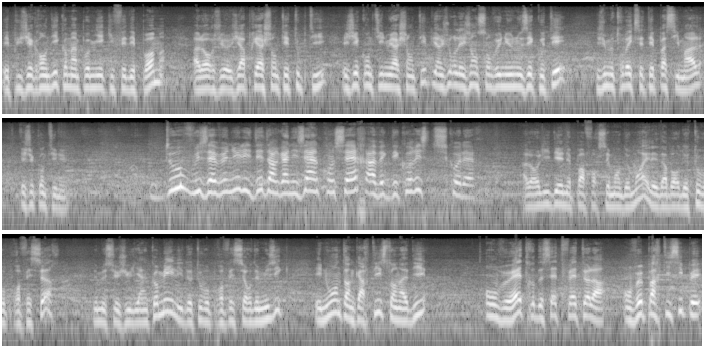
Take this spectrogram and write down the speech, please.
et puis j'ai grandi comme un pommier qui fait des pommes. Alors j'ai appris à chanter tout petit, et j'ai continué à chanter, puis un jour les gens sont venus nous écouter, et je me trouvais que c'était pas si mal, et je continue. D'où vous est venue l'idée d'organiser un concert avec des choristes scolaires? Alors l'idée n'est pas forcément de moi, elle est d'abord de tous vos professeurs, de M. Julien Comé, et de tous vos professeurs de musique. Et nous, en tant qu'artistes, on a dit, on veut être de cette fête-là, on veut participer,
